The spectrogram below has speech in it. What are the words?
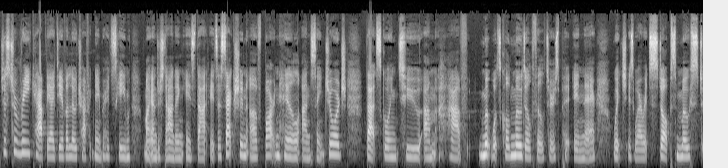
Just to recap, the idea of a low traffic neighbourhood scheme, my understanding is that it's a section of Barton Hill and St George that's going to um, have what's called modal filters put in there, which is where it stops most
